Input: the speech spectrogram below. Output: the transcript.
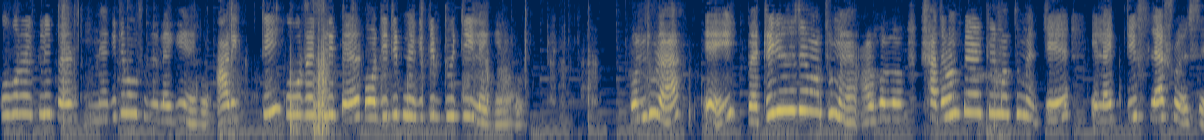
কুকুরের ক্লিপের নেগেটিভ অংশটি লাগিয়ে নিব। আরেকটি কুকুরের ক্লিপের পজিটিভ নেগেটিভ দুইটি লাগিয়ে নিব। বন্ধুরা, এই ব্যাটারি গ্যাজেটের মাধ্যমে আর হলো সাধারণ প্রেরকের মাধ্যমে যে এই লাইটটি ফ্ল্যাশ হয়েছে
